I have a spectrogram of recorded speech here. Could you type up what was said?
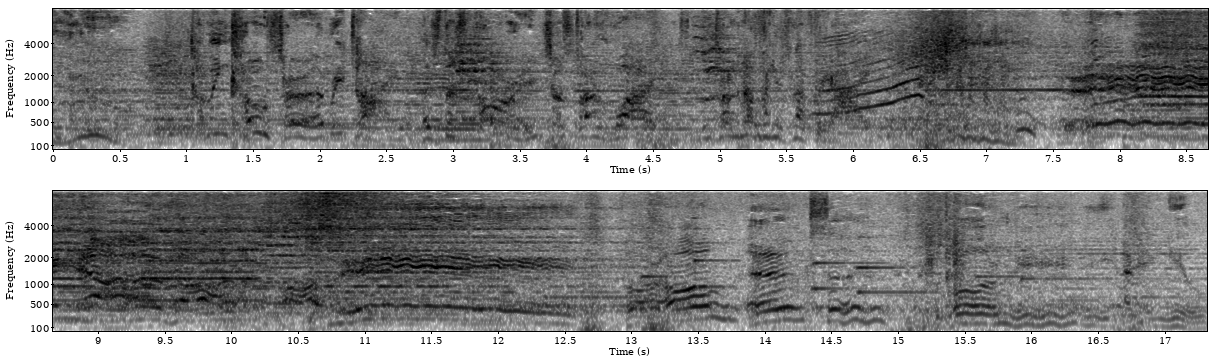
you, coming closer every time as the story just unwinds until nothing is left behind. For all except for me and you.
